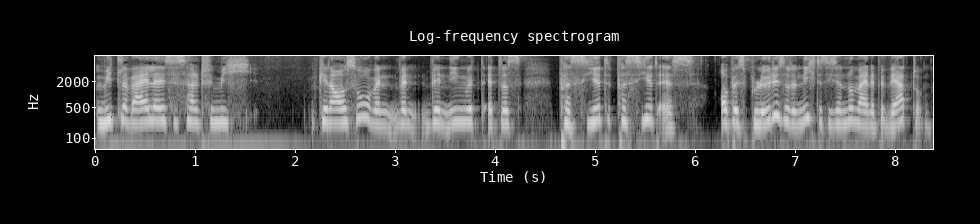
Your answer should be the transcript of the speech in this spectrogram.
mittlerweile ist es halt für mich genau so, wenn, wenn, wenn irgendetwas passiert, passiert es. Ob es blöd ist oder nicht, das ist ja nur meine Bewertung.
